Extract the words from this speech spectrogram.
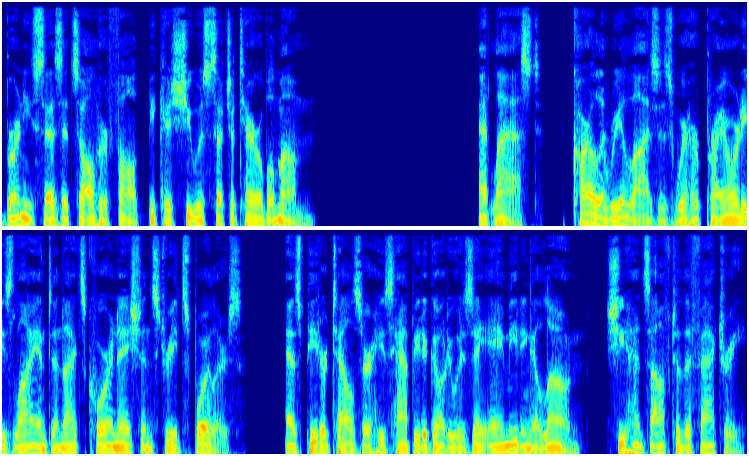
Bernie says it's all her fault because she was such a terrible mum. At last, Carla realizes where her priorities lie in tonight's Coronation Street spoilers. As Peter tells her he's happy to go to his AA meeting alone, she heads off to the factory.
